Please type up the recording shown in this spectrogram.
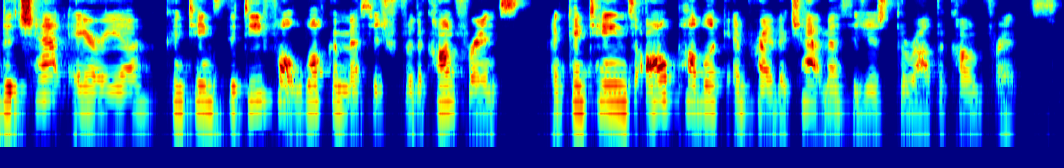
The chat area contains the default welcome message for the conference and contains all public and private chat messages throughout the conference.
